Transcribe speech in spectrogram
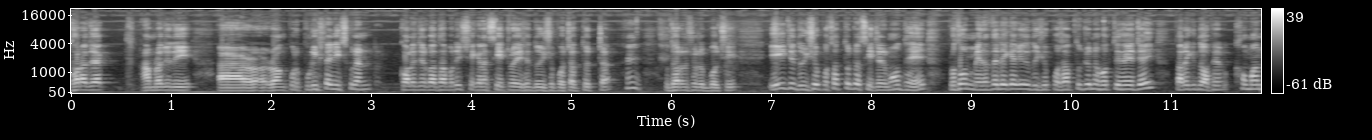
ধরা যাক আমরা যদি Rangpur police line school and কলেজের কথা বলি, সেখানে সিট রয়েছে দুইশো পঁচাত্তরটা হ্যাঁ? উদাহরণস্বরূপ বলছি, এই যে দুইশো পঁচাত্তরটা সিটের মধ্যে প্রথম মেধা তালিকায় যদি দুইশো পঁচাত্তর জনে ভর্তি হয়ে যায়, তাহলে কিন্তু অপেক্ষমান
